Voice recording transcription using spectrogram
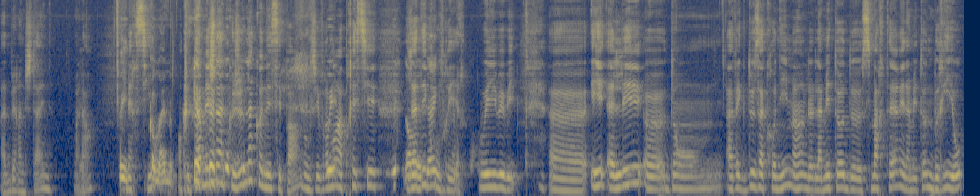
Albert Einstein, voilà. Merci. Quand même. En tout cas, mais je, que je ne la connaissais pas, donc j'ai vraiment apprécié la découvrir. Oui, oui, oui. Euh, et elle est euh, dans, avec deux acronymes, hein, la méthode Smarter et la méthode Brio,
